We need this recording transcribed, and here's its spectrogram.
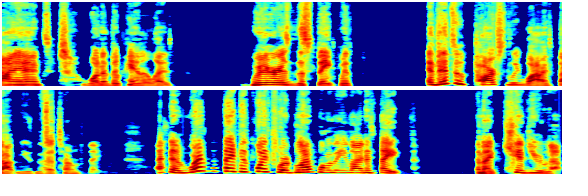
I asked one of the panelists, where is the safest? And this is partially why I stopped using the term safe. I said, where's the safest place for a black woman in the United States? And I kid you not,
